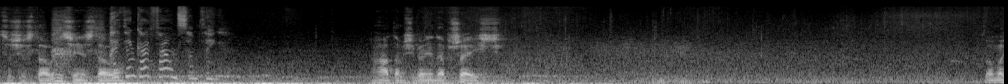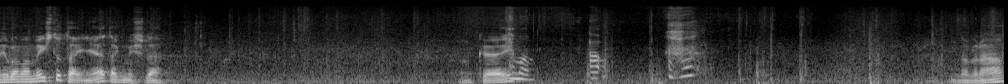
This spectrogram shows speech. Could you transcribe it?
Co się stało? Nic się nie stało. I think I found something. Aha, tam się pewnie da przejść. To my chyba mamy iść tutaj, nie? Tak myślę. Okej, Come on. Out. dobra.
